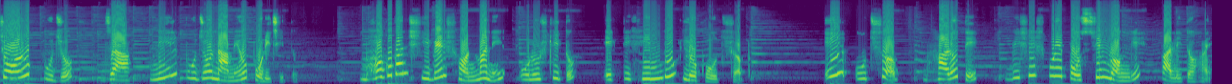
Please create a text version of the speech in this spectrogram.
চড়ক পুজো যা নীল পুজো নামেও পরিচিত। ভগবান শিবের সম্মানে অনুষ্ঠিত একটি হিন্দু লোক উৎসব। এই উৎসব ভারতে বিশেষ করে পশ্চিমবঙ্গে পালিত হয়।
